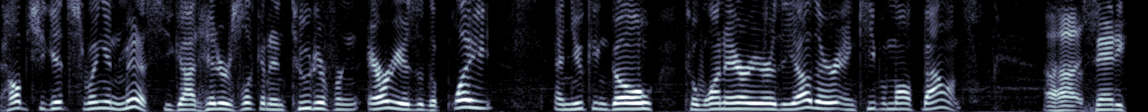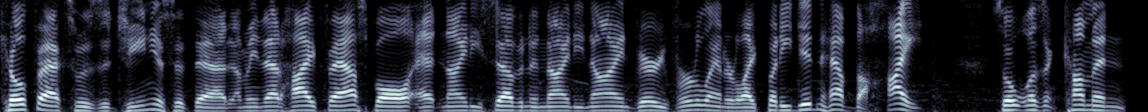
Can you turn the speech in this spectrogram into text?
helps you get swing and miss. You got hitters looking in two different areas of the plate and you can go to one area or the other and keep them off balance. Uh, Sandy Koufax was a genius at that. I mean, that high fastball at 97 and 99, very Verlander like, but he didn't have the height. So it wasn't coming,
